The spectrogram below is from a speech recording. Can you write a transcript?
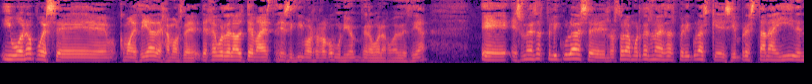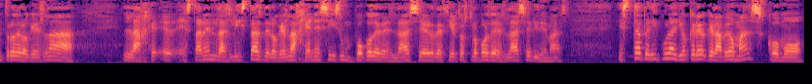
Y bueno, pues eh, como decía, dejamos de, dejemos de lado el tema este si hicimos otra comunión, pero bueno, como decía, eh, es una de esas películas, eh, El rostro de la muerte es una de esas películas que siempre están ahí dentro de lo que es la, la eh, están en las listas de lo que es la génesis un poco del slasher, de ciertos tropos del slasher y demás. Esta película yo creo que la veo más como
